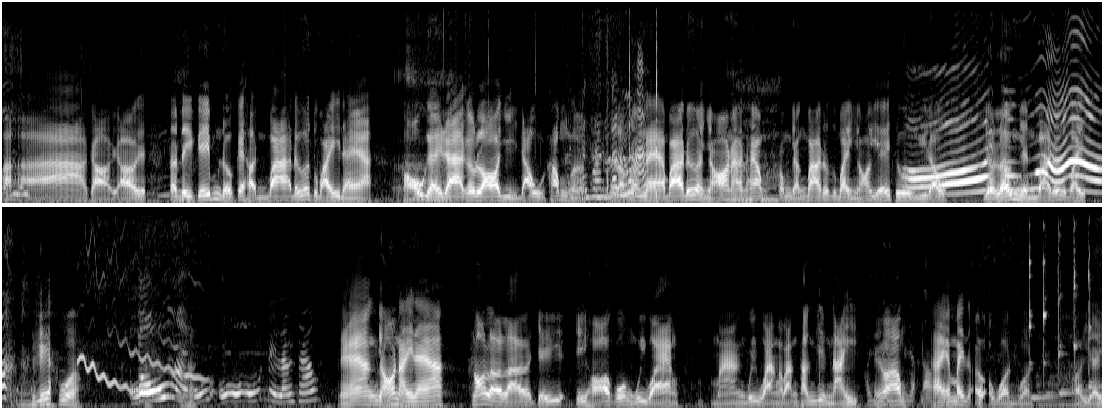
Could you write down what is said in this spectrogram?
À, à trời ơi, ta đi kiếm được cái hình ba đứa tụi bay nè. Khổ ghê ra cái lo gì đâu không à. Hả? nè, ba đứa là nhỏ nè, thấy không? Công nhận ba đứa tụi bay nhỏ dễ thương gì đâu. Giờ lớn nhìn ba đứa tụi bay ghét quá. À. ủa ủa ủa ủa này là sao? Nè, nhỏ này nè Nó là là chị chị họ của thằng Quy Hoàng. Mà thằng Quy Hoàng là bạn thân với thằng này Hiểu không? Hai em mấy... Ờ, ờ, quên quên. Bởi vậy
